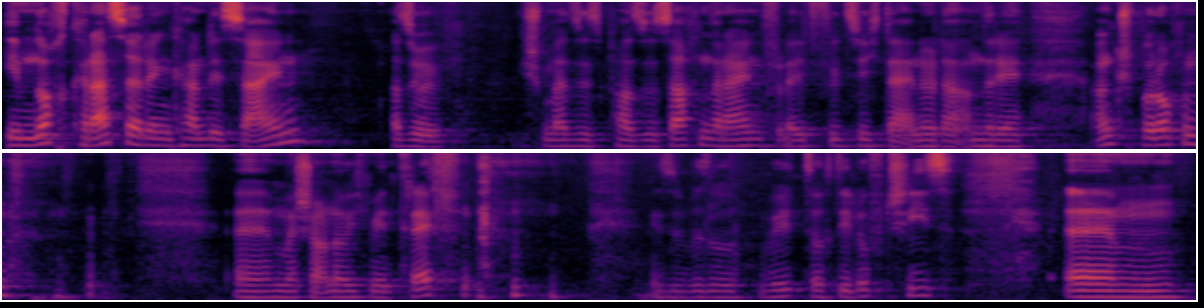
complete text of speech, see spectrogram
Im noch krasseren kann das sein, also ich schmeiße jetzt ein paar so Sachen rein, vielleicht fühlt sich der eine oder andere angesprochen. Äh, mal schauen, ob ich mich treffe. ist ein bisschen wild durch die Luft schieße. Ähm,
